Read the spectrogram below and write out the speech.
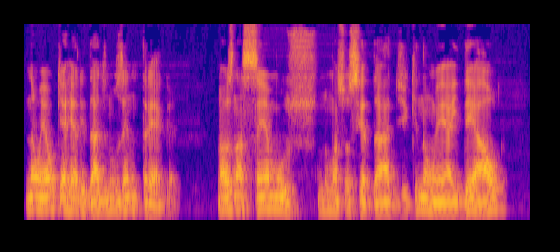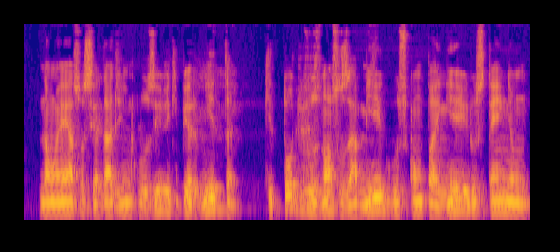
não é o que a realidade nos entrega. Nós nascemos numa sociedade que não é a ideal, não é a sociedade, inclusive, que permita que todos os nossos amigos, companheiros tenham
